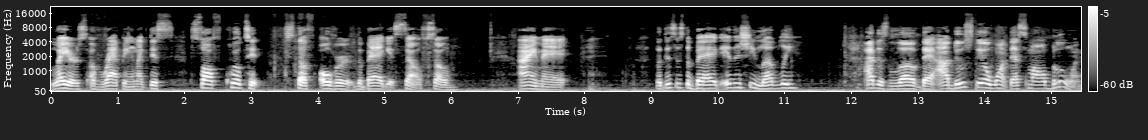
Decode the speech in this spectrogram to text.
layers of wrapping like this soft quilted stuff over the bag itself. So I ain't mad. But this is the bag. Isn't she lovely? I just love that. I do still want that small blue one.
